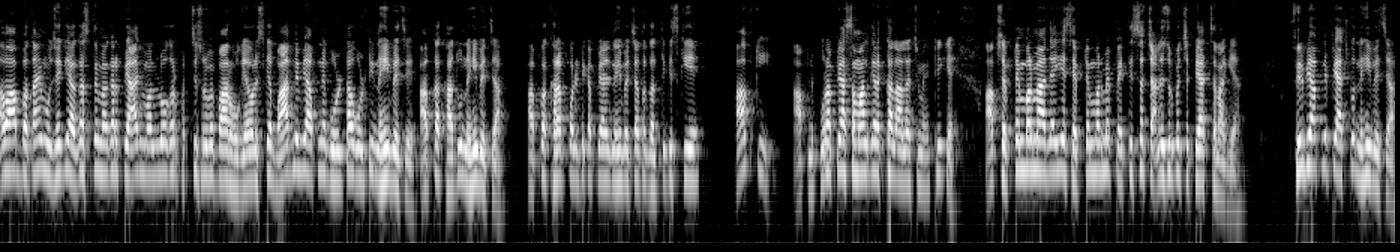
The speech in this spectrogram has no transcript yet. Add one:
अब आप बताएँ मुझे कि अगस्त में अगर प्याज मान लो अगर पच्चीस रुपये पार हो गया और इसके बाद में भी आपने गोल्टा गोल्टी नहीं बेचे, आपका खादू नहीं बेचा, आपका खराब क्वालिटी का प्याज नहीं बेचा तो गलती किसकी है? आपकी। आपने पूरा प्याज संभाल के रखा लालच में, ठीक है? आप सितंबर में आ जाइए, सितंबर में पैंतीस से चालीस रुपये प्याज चला गया। फिर भी आपने प्याज को नहीं बेचा,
